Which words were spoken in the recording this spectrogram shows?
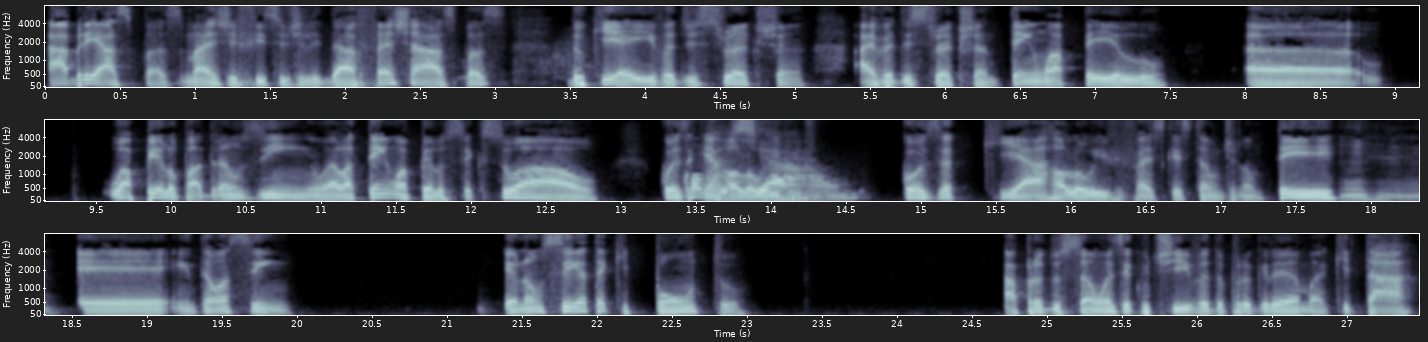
abre aspas, mais difícil de lidar, fecha aspas, do que a Eva Destruction. A Eva Destruction tem um apelo, ah, o apelo padrãozinho, ela tem um apelo sexual, coisa que a Comercial. coisa que a Hollow Eve faz questão de não ter. Uhum. É, então, assim, eu não sei até que ponto a produção executiva do programa, que tá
